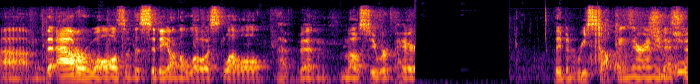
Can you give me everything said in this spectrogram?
Um, the outer walls of the city on the lowest level have been mostly repaired. They've been restocking their ammunition.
